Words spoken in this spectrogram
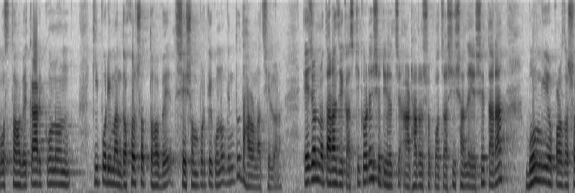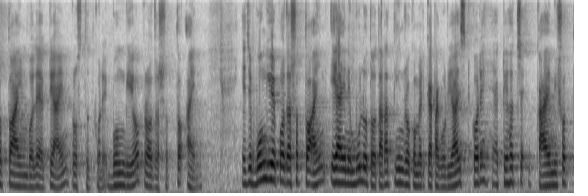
অবস্থা হবে, কার কোন কি পরিমাণ দখল সত্ত্ব হবে, সে সম্পর্কে কোনো কিন্তু ধারণা ছিল না। এজন্য তারা যে কাজটি করে, সেটি হচ্ছে আঠারোশো পঁচাশি সালে এসে তারা বঙ্গীয় প্রজাসত্ব আইন বলে একটি আইন প্রস্তুত করে। বঙ্গীয় প্রজাসত্ব আইন। এই যে বঙ্গীয় প্রজাসত্ব আইন, এ আইনে মূলত তারা তিন রকমের ক্যাটাগরিয়াইজড করে। একটি হচ্ছে কায়েমি সত্য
